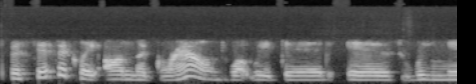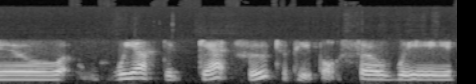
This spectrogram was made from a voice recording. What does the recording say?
specifically on the ground, what we did is we knew we have to get food to people. So we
